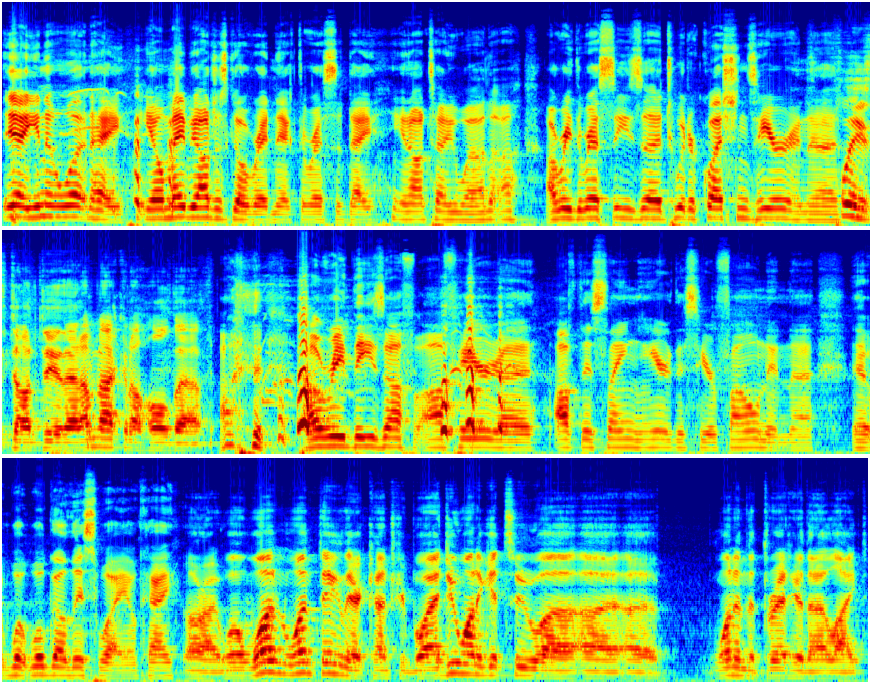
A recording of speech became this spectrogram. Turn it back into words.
yeah, you know what? Hey, you know maybe I'll just go redneck the rest of the day. You know, I'll tell you what. I'll, I'll read the rest of these uh, Twitter questions here, and uh, Please don't do that. I'm not going to hold up. I'll read these off off here uh, off this thing here, this here phone, and uh, uh, we'll, we'll go this way, okay? All right. Well, one one thing there, country boy. I do want to get to uh, uh, uh, one in the thread here that I liked.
